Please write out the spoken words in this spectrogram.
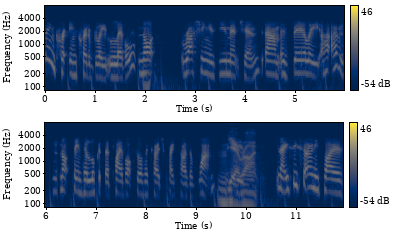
been incre- incredibly level, not. Rushing, as you mentioned, um, has barely. I I haven't not seen her look at the play box or her coach Craig Tyzzer once. Yeah, She's- right. you know, you see so many players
